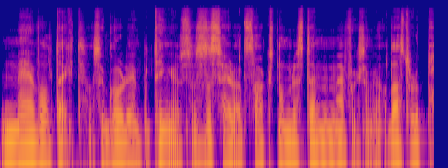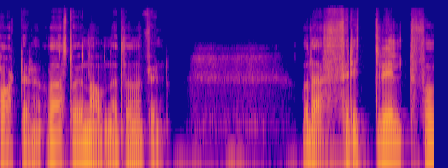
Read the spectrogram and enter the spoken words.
med voldtekt, og så går du inn på tinghuset, og så ser du at saksnummeret stemmer med, eksempel, og der står det parter, og der står jo navnet til denne fyren. Og det er fritt vilt for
